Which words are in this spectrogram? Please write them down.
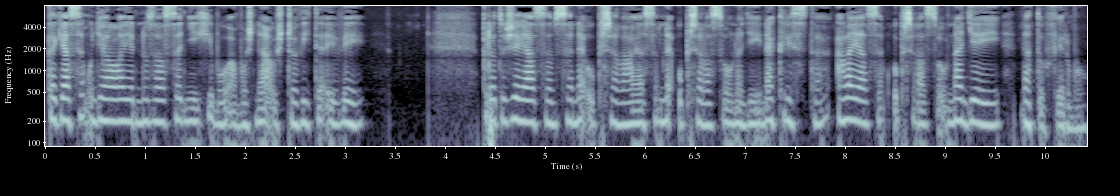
tak já jsem udělala jednu zásadní chybu a možná už to víte i vy. Protože já jsem se neupřela, já jsem neupřela svou naději na Krista, ale já jsem upřela svou naději na tu firmu.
